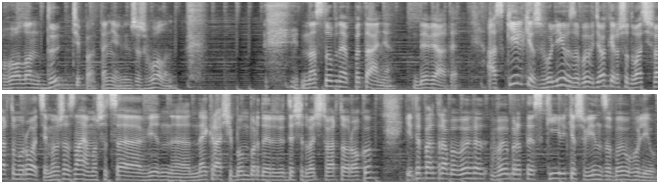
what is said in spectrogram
Голанд? Типа? Та ні, він же ж Голанд. Наступне питання. Дев'яте. А скільки ж голів забив Дьокерш у 24-му році? Ми вже знаємо, що це він е, найкращий бомбардир 2024 року. І тепер треба вибрати, скільки ж він забив голів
